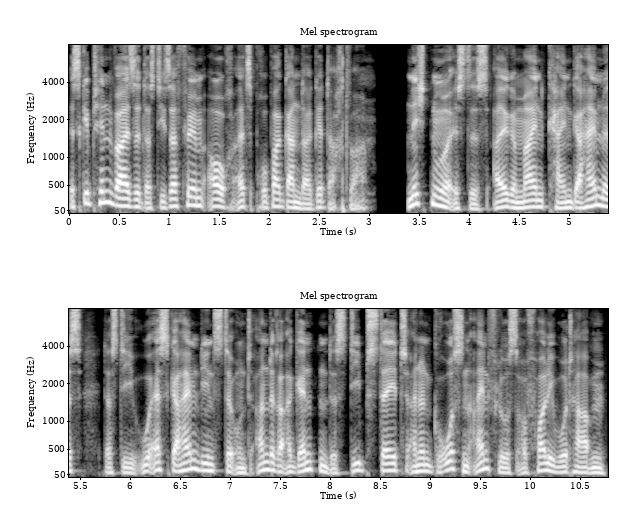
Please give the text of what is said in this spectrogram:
Es gibt Hinweise, dass dieser Film auch als Propaganda gedacht war. Nicht nur ist es allgemein kein Geheimnis, dass die US-Geheimdienste und andere Agenten des Deep State einen großen Einfluss auf Hollywood haben.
